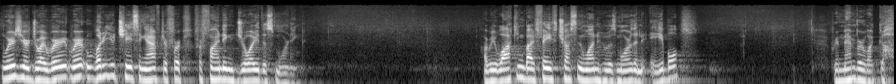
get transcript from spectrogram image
where's your joy? Where, where, what are you chasing after for, for finding joy this morning? Are we walking by faith, trusting one who is more than able? Remember what God,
